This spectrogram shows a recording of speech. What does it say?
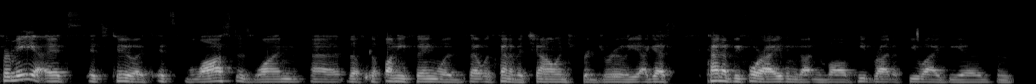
for me, it's it's two. It's, it's Lost is one. Uh, the the funny thing was that was kind of a challenge for Drew. He, I guess, kind of before I even got involved, he brought a few ideas, and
